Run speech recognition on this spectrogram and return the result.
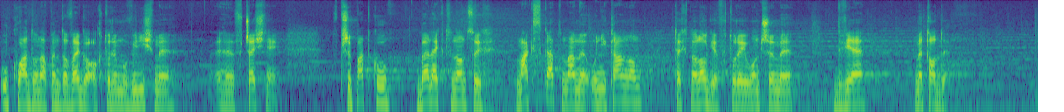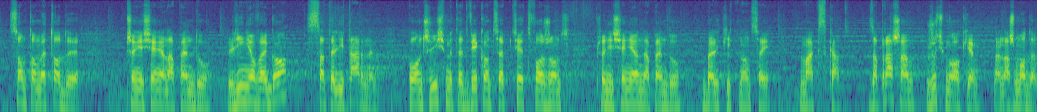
układu napędowego, o którym mówiliśmy e, wcześniej. W przypadku belek tnących MaxCat mamy unikalną technologię, w której łączymy dwie metody. Są to metody przeniesienia napędu liniowego z satelitarnym. Połączyliśmy te dwie koncepcje, tworząc przeniesienie napędu belki tnącej MaxCat. Zapraszam, rzućmy okiem na nasz model.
